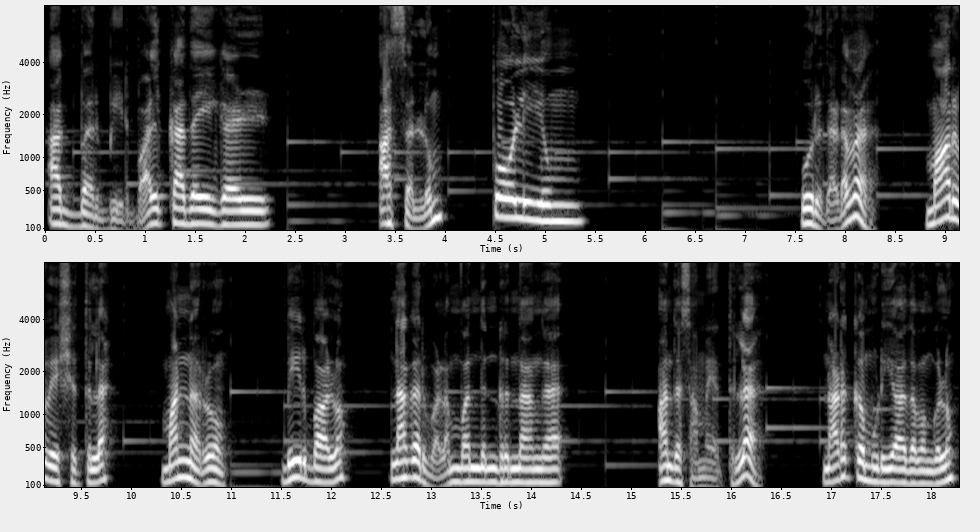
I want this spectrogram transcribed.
அக்பர் பீர்பால் கதைகள். அசலும் போலியும். ஒரு தடவை மாறு வேஷத்துல மன்னரும் பீர்பாலும் நகர்வலம் வந்துட்டு இருந்தாங்க அந்த சமயத்துல நடக்க முடியாதவங்களும்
